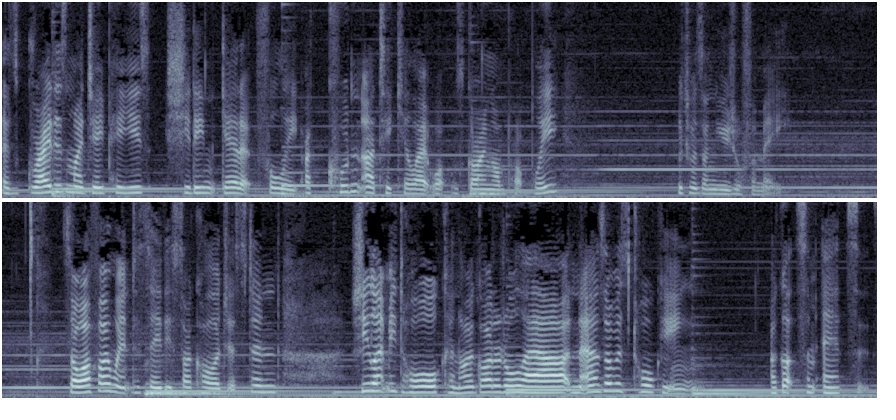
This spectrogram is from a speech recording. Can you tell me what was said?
as great as my GP is, she didn't get it fully. I couldn't articulate what was going on properly, which was unusual for me. So off I went to see this psychologist, and she let me talk, and I got it all out. And as I was talking, I got some answers.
